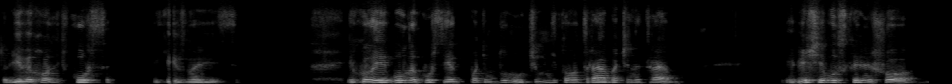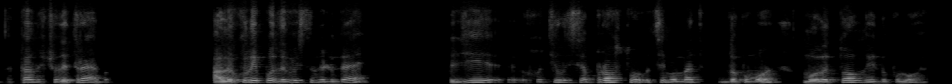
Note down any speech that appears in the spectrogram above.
Тоді виходять курси, які знаються. І коли я був на курсі, я потім думав, чи мені того треба, чи не треба. І більше я був схильний, що напевно, що не треба. Але коли подивився на людей, тоді хотілося просто у цей момент допомоги, молитовної допомоги.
